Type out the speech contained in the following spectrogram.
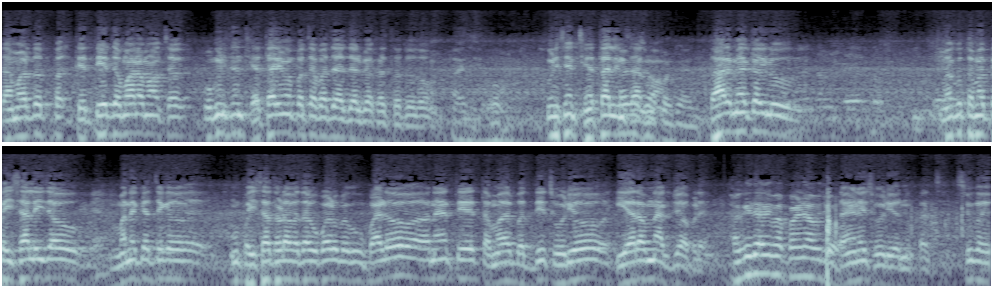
તમારે તો તે જમાનામાં ઓગણીસો છેતાલીસમાં પચાસ પચાસ હજાર રૂપિયા ખર્ચ થતો હતો. ઓગણીસો છેતાલીસ સાલમાં. તારે મેં કહ્યું મેં કહું તમે પૈસા લઈ જાઓ. મને કહે છે કે હું પૈસા થોડા વધારે ઉપાડું. મેં ઉપાડ્યો અને તે તમારે બધી છોડીઓ હિયારામ નાખજો આપણે. ભાગીદારીમાં પરિણાવજો. ત્રણેય છોડીઓનું ખર્ચ. શું કહ્યું?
